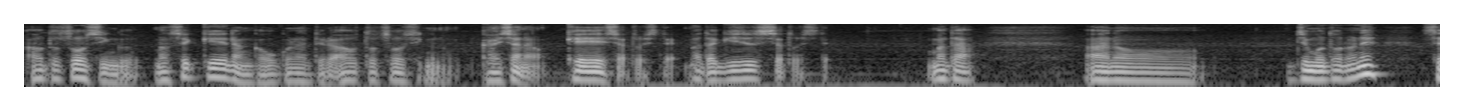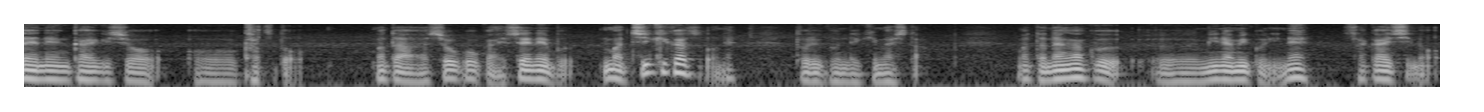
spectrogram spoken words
あアウトソーシング、まあ、設計なんかを行っているアウトソーシングの会社の経営者として、また技術者として、また、あの地元のね、青年会議所活動、また商工会青年部、まあ、地域活動ね、取り組んできました。また長く南区にね、堺市の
